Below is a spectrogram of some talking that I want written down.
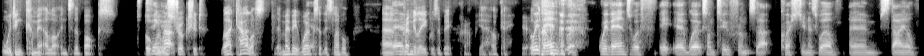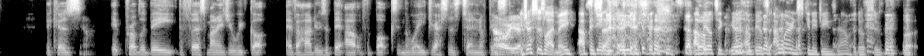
we didn't commit a lot into the box. Do you But we think were that- structured. Well, like Carlos, maybe it works Yeah. at this level. Uh, Um, Premier League was a bit crap. Yeah, okay. Yeah. with Ainsworth, with Ainsworth, it uh, works on two fronts. That question as well, um, style, because Yeah. it probably be the first manager we've got ever had who's a bit out of the box in the way he dresses, turning up in. Oh yeah, He dresses like me. I'd be Skinny jeans. I'd be able to. Yeah, I'd be able to. I'm wearing skinny jeans now. They don't suit me, but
